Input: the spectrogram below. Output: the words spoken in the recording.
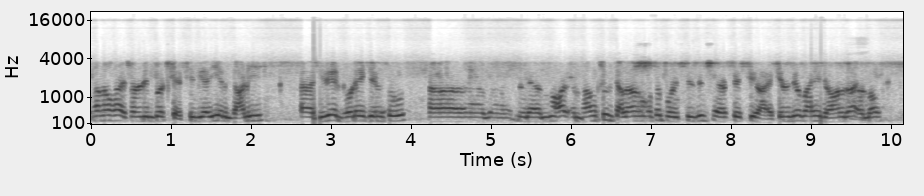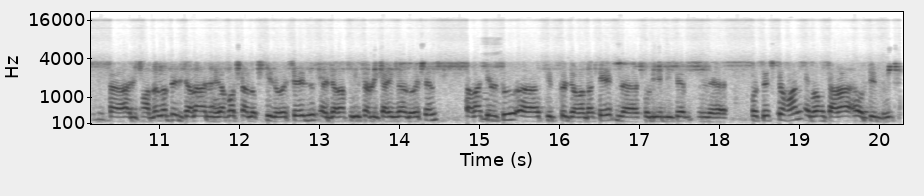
ওঠানো হয় সন্দীপ ঘোষকে সিবিআই এর গাড়ি ঘিরে ধরে কিন্তু ভাঙচুর চালানোর মতো পরিস্থিতির সৃষ্টি হয়। কেন্দ্রীয় বাহিনী জওয়ানরা এবং আদালতের যারা নিরাপত্তা রক্ষী রয়েছেন, যারা পুলিশ আধিকারিকরা রয়েছেন, তারা কিন্তু ক্ষিপ্ত জনতাকে সরিয়ে দিতে প্রচেষ্ট হন এবং তারা অতি দ্রুত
